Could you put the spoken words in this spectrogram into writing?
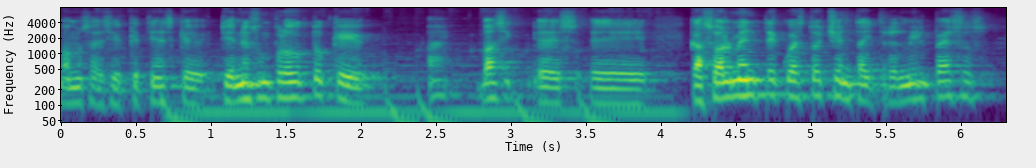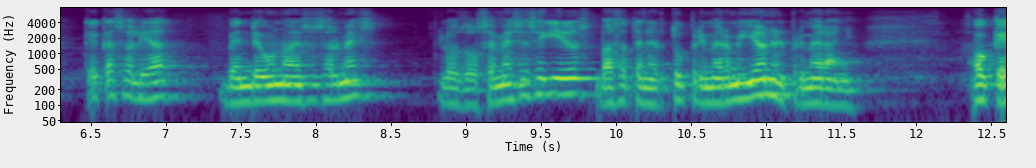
vamos a decir que tienes, que, tienes un producto que es, eh, casualmente cuesta 83 mil pesos. Qué casualidad, vende uno de esos al mes. Los 12 meses seguidos vas a tener tu primer millón el primer año. Ok,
